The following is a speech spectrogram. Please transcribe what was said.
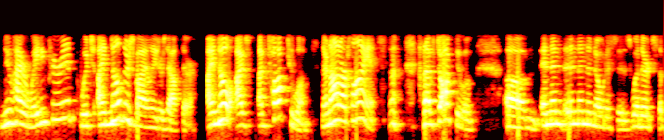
new hire waiting period, which I know there's violators out there. I know I've I've talked to them. They're not our clients. I've talked to them. Um, and then and then the notices, whether it's the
